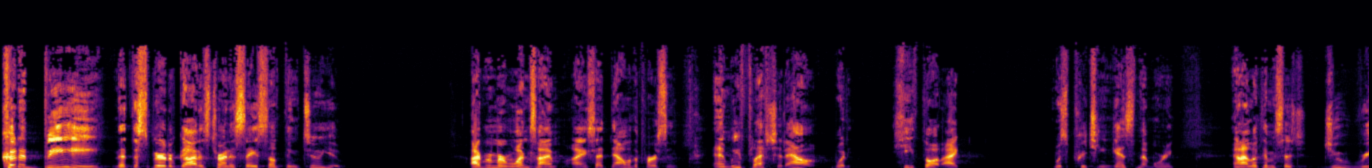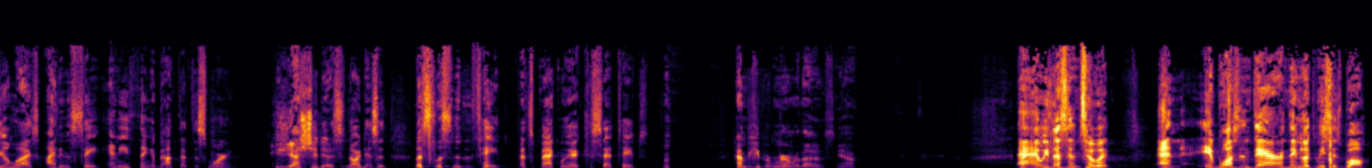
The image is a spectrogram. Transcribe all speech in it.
could it be that the Spirit of God is trying to say something to you? I remember one time I sat down with a person and we fleshed it out what he thought I was preaching against him that morning. And I looked at him and said, Do you realize I didn't say anything about that this morning? Yes, you did. I said, No, I didn't. I said, Let's listen to the tape. That's back when we had cassette tapes. How many people remember those? Yeah. And we listened to it, and it wasn't there. And then he looked at me and says, Well,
